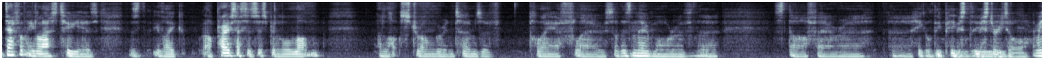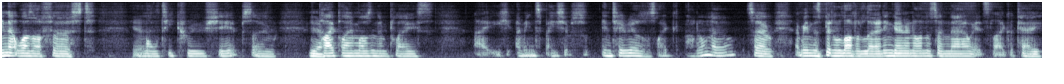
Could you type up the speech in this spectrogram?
definitely the last two years, like our process has just been a lot a lot stronger in terms of player flow. So there's no more of the Starfarer uh, Higgledy Piggledy. mystery tour. I mean, that was our first Yeah. multi-crew ship, so Yeah. pipeline wasn't in place. I, I mean, spaceships interiors was like I don't know. So I mean, there's been a lot of learning going on, so now it's like, okay,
